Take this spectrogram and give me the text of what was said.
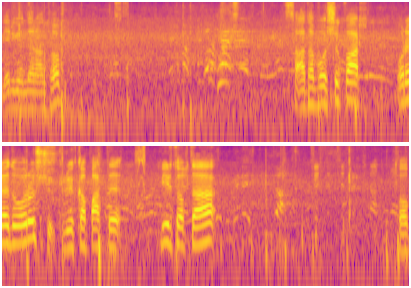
İleri gönderen top. Sağda boşluk var. Oraya doğru Şükrü kapattı. Bir top daha. Top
